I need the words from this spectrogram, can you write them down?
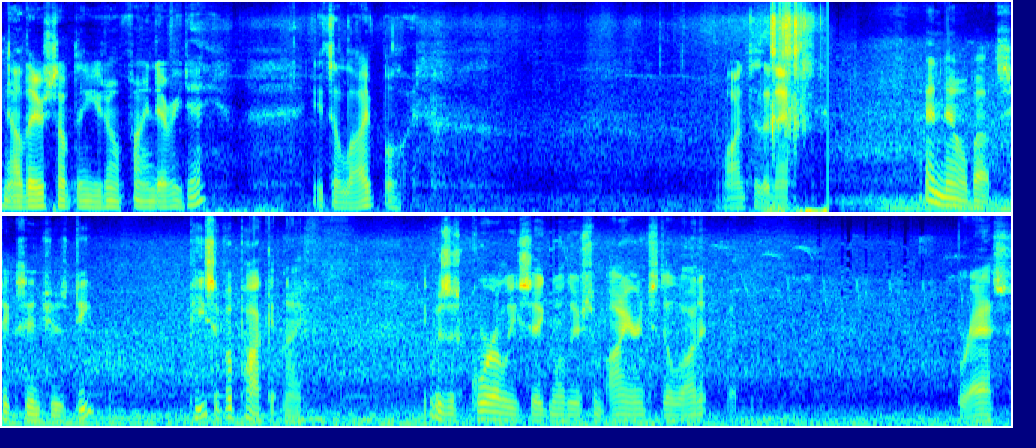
Now there's something you don't find every day. It's a live bullet. On to the next. And now about six inches deep, piece of a pocket knife. It was a squirrely signal. There's some iron still on it, but brass,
